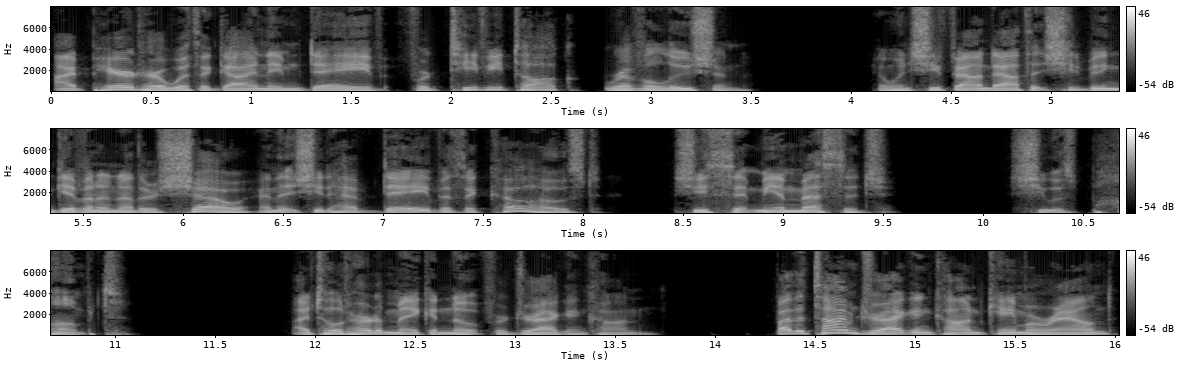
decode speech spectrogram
I paired her with a guy named Dave for TV Talk Revolution. And when she found out that she'd been given another show and that she'd have Dave as a co-host, she sent me a message. She was pumped. I told her to make a note for DragonCon. By the time DragonCon came around,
